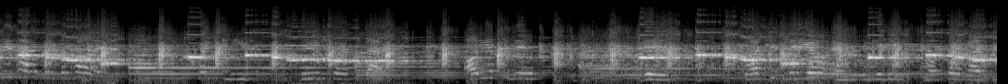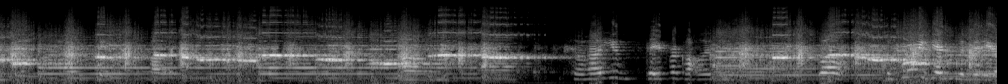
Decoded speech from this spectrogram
Here's how to pay for college. Quick and easy. Three short steps. All you have to do is watch this video and we will give you helpful advice on how to pay for college. Um, so how you pay for college we to the video,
